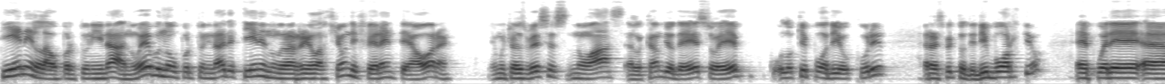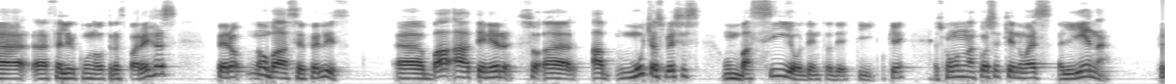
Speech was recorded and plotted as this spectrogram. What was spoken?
tienen la oportunidad, nueva oportunidad, tienen una relación diferente ahora. Y muchas veces no haces el cambio de eso. Y lo que puede ocurrir respecto de divorcio, eh, puede uh, salir con otras parejas, pero no va a ser feliz. uh, va a tener uh, muchas veces un vacío dentro de ti, ¿ok? Es como una cosa que no es llena, ¿ok?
